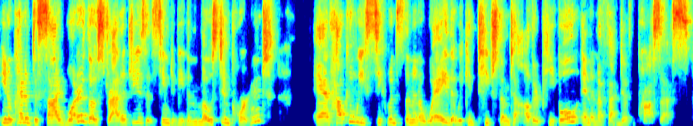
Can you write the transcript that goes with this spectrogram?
you know, kind of decide what are those strategies that seem to be the most important and how can we sequence them in a way that we can teach them to other people in an effective process.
